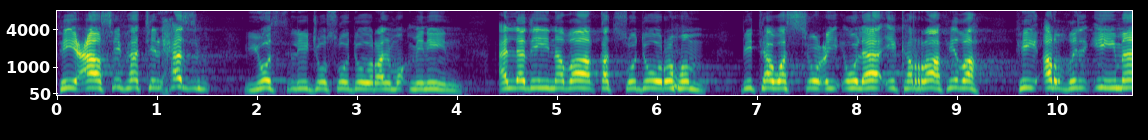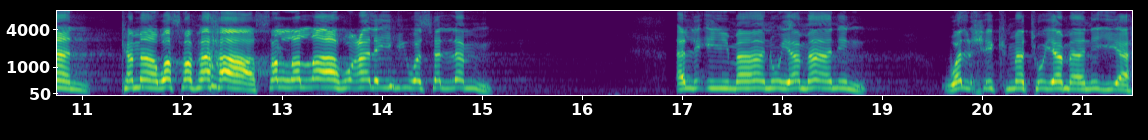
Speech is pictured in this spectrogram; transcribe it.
في عاصفة الحزم يثلج صدور المؤمنين الذين ضاقت صدورهم بتوسع أولئك الرافضة في أرض الإيمان كما وصفها صلى الله عليه وسلم الإيمان يمان والحكمة يمانية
